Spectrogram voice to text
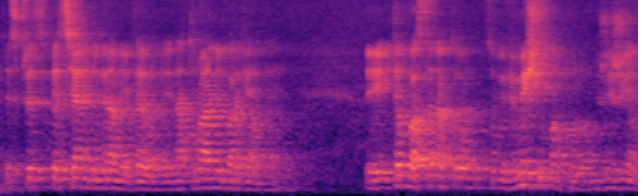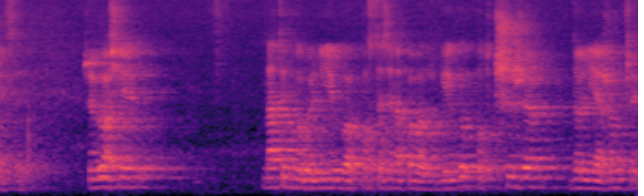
To jest spec- specjalnie dobieranej wełny, naturalnie barwionej. Y, I to była scena, którą sobie wymyślił pan Kulon, już nie żyjący, żeby właśnie na tym gobelinie była postać Jana Pawła II pod krzyżem w Dolinie Jarząbczej,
